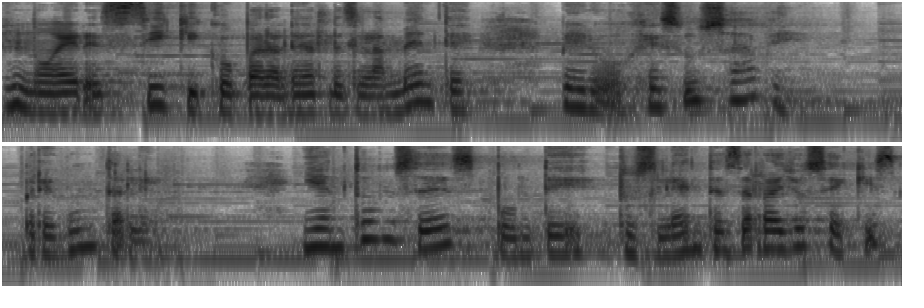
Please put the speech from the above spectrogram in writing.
No eres psíquico para leerles la mente, pero Jesús sabe. Pregúntale. Y entonces ponte tus lentes de rayos X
